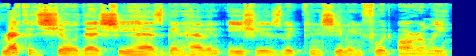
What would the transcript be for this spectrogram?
Records show that she has been having issues with consuming food orally.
